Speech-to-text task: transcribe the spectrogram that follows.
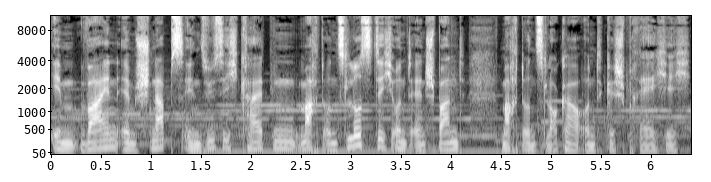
im Wein, im Schnaps, in Süßigkeiten, macht uns lustig und entspannt, macht uns locker und gesprächig.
